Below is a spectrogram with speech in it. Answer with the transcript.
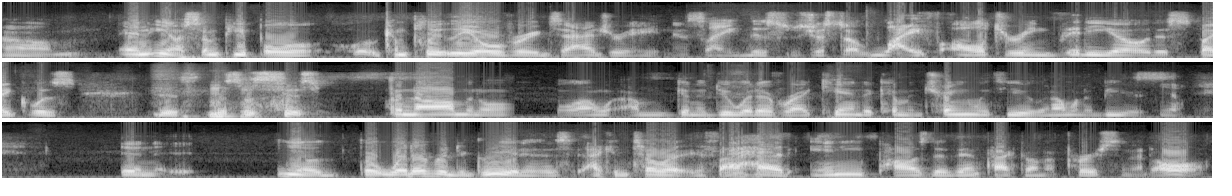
um, and you know some people completely over exaggerate and it's like this was just a life altering video. This like was this this was this phenomenal. I, am going to do whatever i can to come and train with you and i want to be your you know and you know but whatever degree it is i can tell her if i had any positive impact on a person at all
